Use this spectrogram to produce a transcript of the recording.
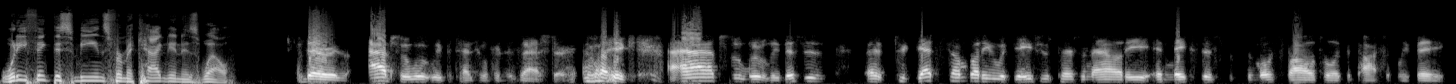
What do you think this means for Maccagnan as well? There is absolutely potential for disaster. like, absolutely. This is uh, to get somebody with Gase's personality, it makes this the most volatile it could possibly be.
